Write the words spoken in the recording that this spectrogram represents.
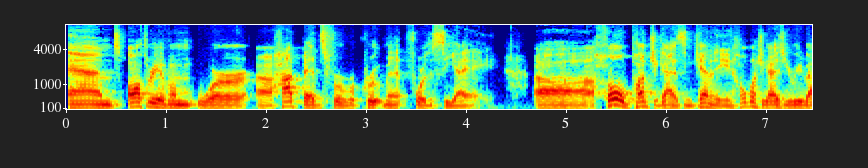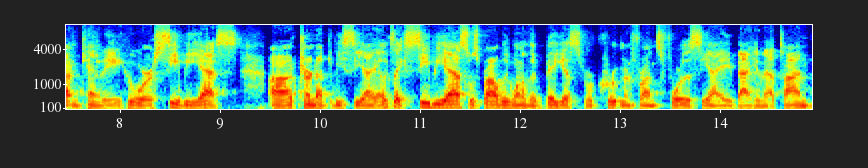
and all three of them were uh, hotbeds for recruitment for the CIA. Uh, a whole bunch of guys in Kennedy, a whole bunch of guys you read about in Kennedy who were CBS uh, turned out to be CIA. It looks like CBS was probably one of the biggest recruitment fronts for the CIA back in that time.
